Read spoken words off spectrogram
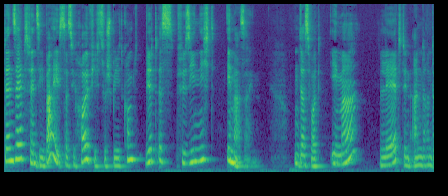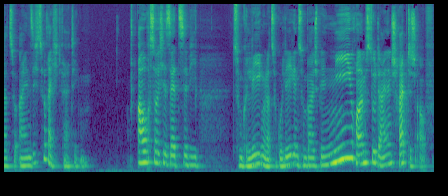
Denn selbst wenn sie weiß, dass sie häufig zu spät kommt, wird es für sie nicht immer sein. Und das Wort immer lädt den anderen dazu ein, sich zu rechtfertigen. Auch solche Sätze wie zum Kollegen oder zur Kollegin zum Beispiel, nie räumst du deinen Schreibtisch auf.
